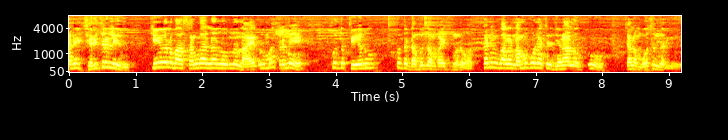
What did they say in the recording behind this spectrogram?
అనేది చరిత్ర లేదు. కేవలం ఆ సంఘాలలో ఉన్న నాయకులు మాత్రమే కొంత పేరు కొంత డబ్బు సంపాదించుకున్నారు వాళ్ళు కానీ వాళ్ళని నమ్ముకొని వచ్చిన జనాలకు చాలా మోసం జరిగింది.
